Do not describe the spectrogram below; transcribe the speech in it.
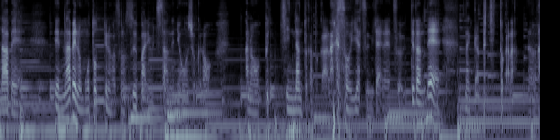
鍋。で、鍋の素っていうのがそのスーパーに売ってたんで、日本食の。あの、プッチンなんとかとか、なんかそういうやつみたいなやつを売ってたんで、なんかプチッとかな。なんか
